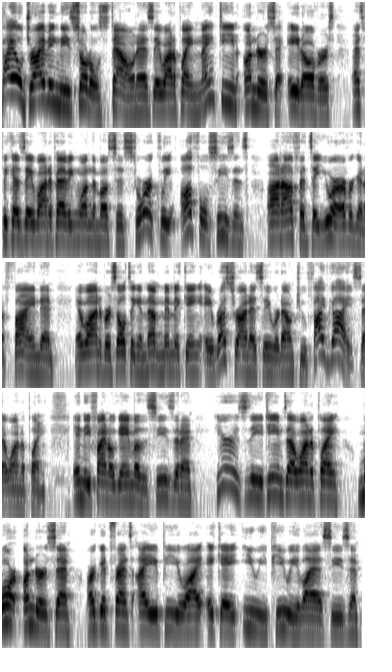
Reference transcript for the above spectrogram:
pile driving these totals down as they wound up playing 19 unders to 8 overs. That's because they wound up having one of the most historically awful seasons on offense that you are ever going to find, and it wound up resulting in them mimicking a restaurant as they were down to five guys that wound up playing in the final game of the season. And here's the teams that wound up playing more unders than our good friends IUPUI, aka UEPUI, last season,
